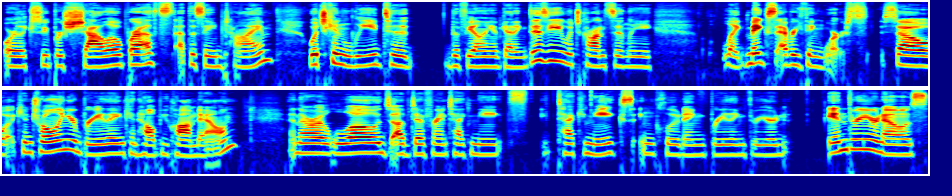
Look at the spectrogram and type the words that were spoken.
or like super shallow breaths at the same time, which can lead to the feeling of getting dizzy, which constantly like makes everything worse. So, controlling your breathing can help you calm down. And there are loads of different techniques techniques including breathing through your in through your nose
